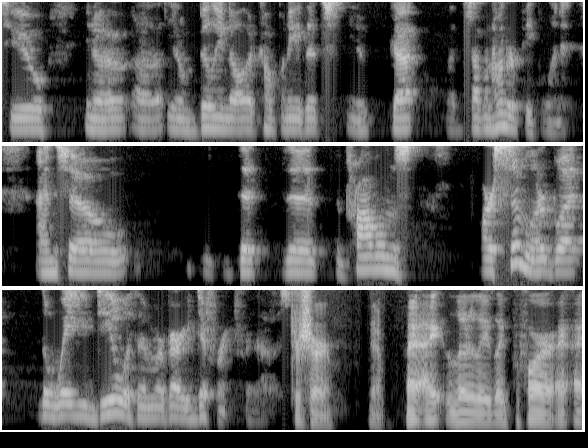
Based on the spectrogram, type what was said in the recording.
to, you know, uh, you know, billion dollar company that's you know got like 700 people in it, and so the the the problems are similar, but the way you deal with them are very different for those. For sure. Yeah. I, I literally like before I, I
